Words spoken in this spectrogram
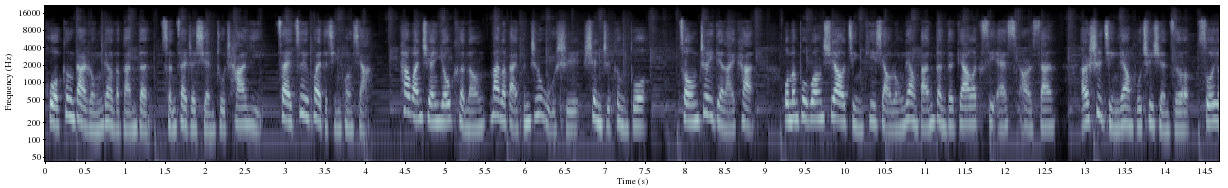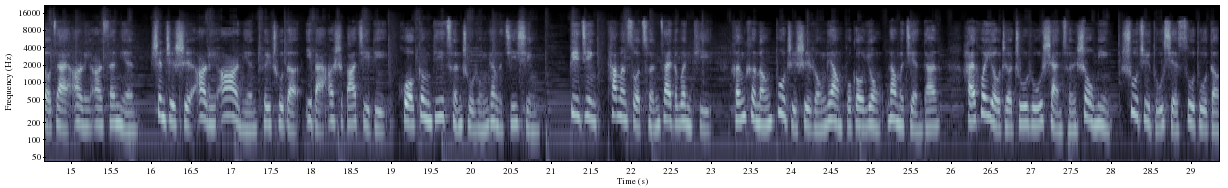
或更大容量的版本存在着显著差异。在最坏的情况下，它完全有可能慢了百分之五十甚至更多。从这一点来看，我们不光需要警惕小容量版本的 Galaxy S 二三，而是尽量不去选择所有在二零二三年甚至是二零二二年推出的一百二十八 GB 或更低存储容量的机型。毕竟，它们所存在的问题。很可能不只是容量不够用那么简单，还会有着诸如闪存寿命、数据读写速度等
